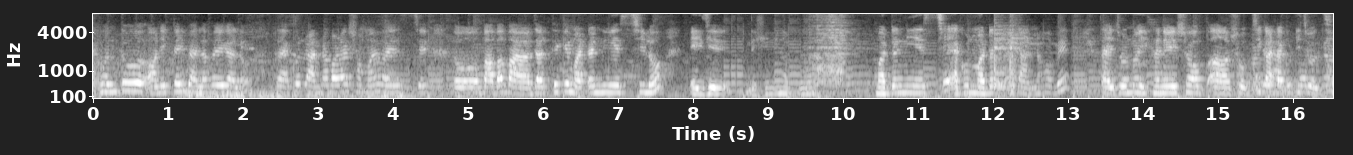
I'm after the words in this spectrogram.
এখন তো অনেকটাই বেলা হয়ে গেল। তো এখন রান্না করার সময় হয়ে এসছে। তো বাবা বাজার থেকে মাটন নিয়ে এসেছিল। এই যে দেখে নিন আপনারা। মাটন নিয়ে এসছে। এখন মাটন রান্না হবে। তাই জন্য এখানে সব সবজি কাটাকুটি চলছে।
